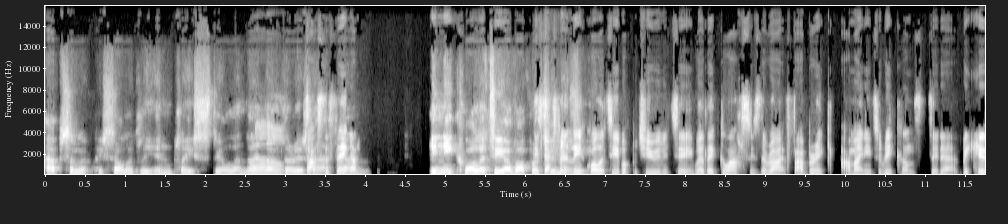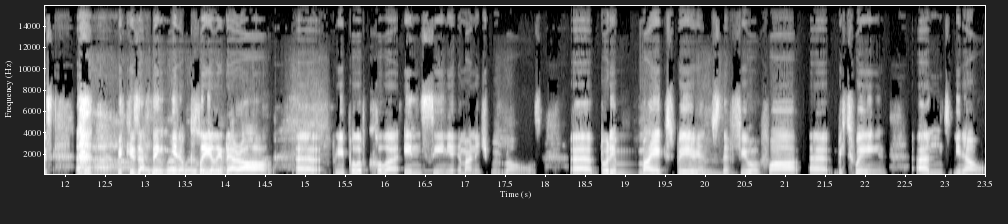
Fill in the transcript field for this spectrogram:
absolutely solidly in place still, and that, that there is that's that, the thing. Um, inequality of opportunity. There's definitely equality of opportunity. Whether glass is the right fabric, I might need to reconsider because ah, because I think you know clearly there are uh, people of color in senior management roles, uh, but in my experience, mm. they're few and far uh, between, and you know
